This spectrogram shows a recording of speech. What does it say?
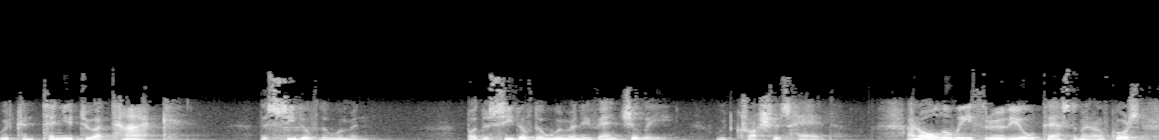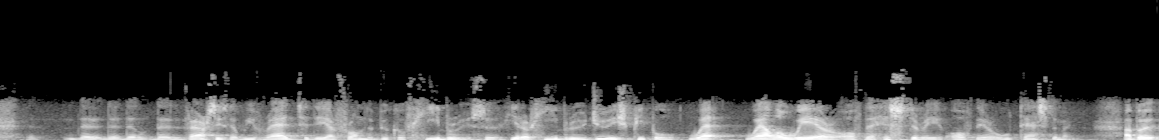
would continue to attack the seed of the woman. But the seed of the woman eventually would crush his head. And all the way through the Old Testament, and of course, the, the, the, the, verses that we've read today are from the book of Hebrews. So here are Hebrew Jewish people well aware of the history of their Old Testament, about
